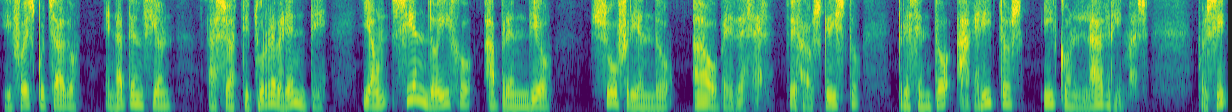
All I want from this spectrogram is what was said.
y fue escuchado en atención a su actitud reverente y aun siendo hijo aprendió, sufriendo, a obedecer. Fijaos, Cristo presentó a gritos y con lágrimas. Pues sí,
